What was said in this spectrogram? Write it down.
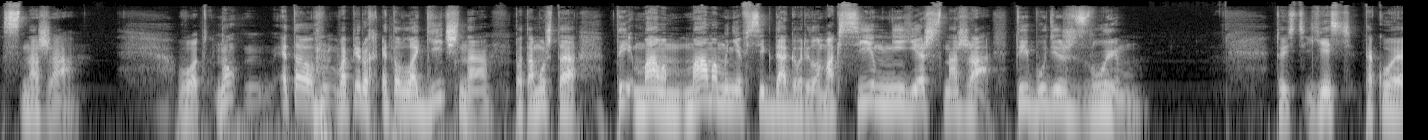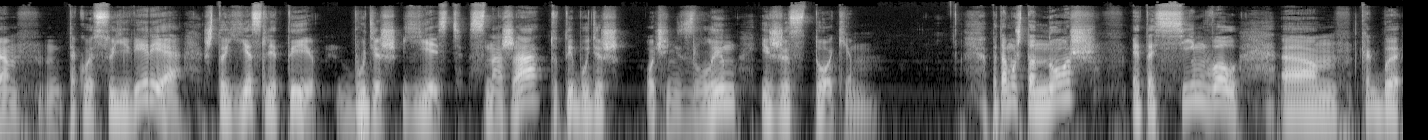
с ножа. Вот. Ну, это, во-первых, это логично, потому что ты, мама, мама мне всегда говорила, Максим, не ешь с ножа, ты будешь злым. То есть есть такое, такое суеверие, что если ты будешь есть с ножа, то ты будешь очень злым и жестоким. Потому что нож это символ, эм, как бы,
